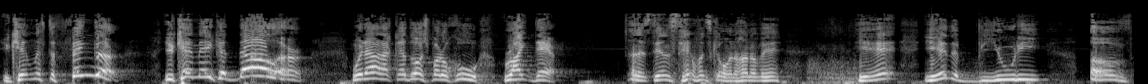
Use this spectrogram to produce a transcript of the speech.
you can't lift a finger. You can't make a dollar without HaKadosh Baruch Hu right there. Understand what's going on over here? Yeah, you hear the beauty of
